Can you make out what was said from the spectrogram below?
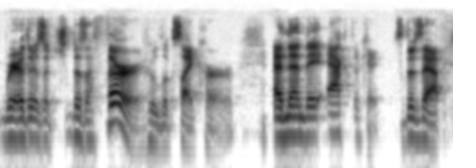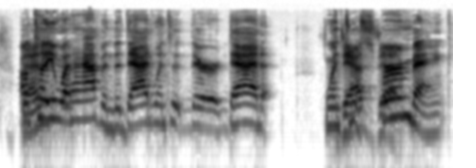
where there's a there's a third who looks like her, and then they act. Okay, so there's that. I'll Then tell you what happened. The dad went to their dad went to a sperm bank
